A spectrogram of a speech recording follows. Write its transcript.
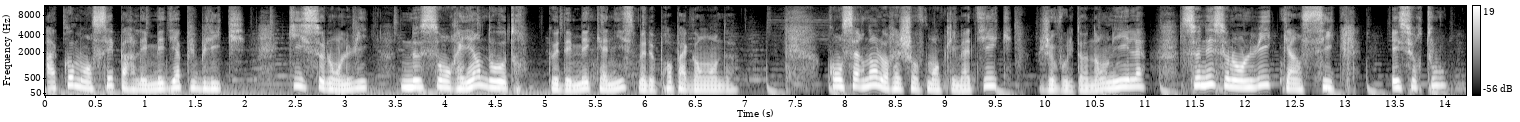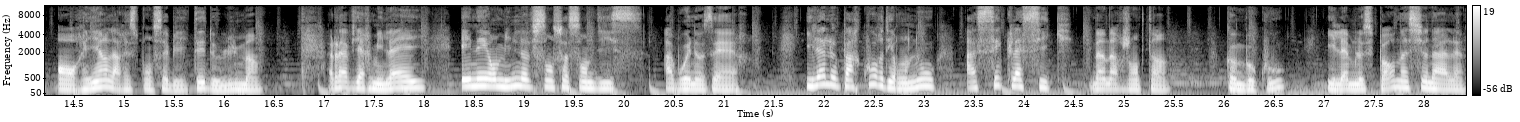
à commencer par les médias publics, qui, selon lui, ne sont rien d'autre que des mécanismes de propagande. Concernant le réchauffement climatique, je vous le donne en mille, ce n'est selon lui qu'un cycle, et surtout en rien la responsabilité de l'humain. Javier Milei est né en 1970 à Buenos Aires. Il a le parcours, dirons-nous, assez classique d'un Argentin. Comme beaucoup, il aime le sport national,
